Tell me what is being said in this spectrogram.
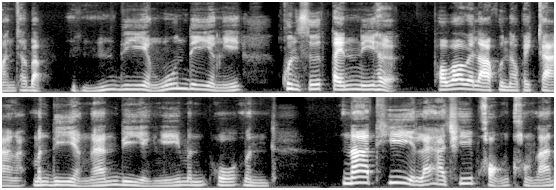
มันจะแบบดีอย่างงู้นดีอย่างนี้ คุณซื้อเต็นท์นี้เถอะ เพราะว่าเวลาคุณเอาไปกลางอะ มันดีอย่างนั้นดีอย่างนี้มันโอมันหน้าที่และอาชีพของของร้าน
